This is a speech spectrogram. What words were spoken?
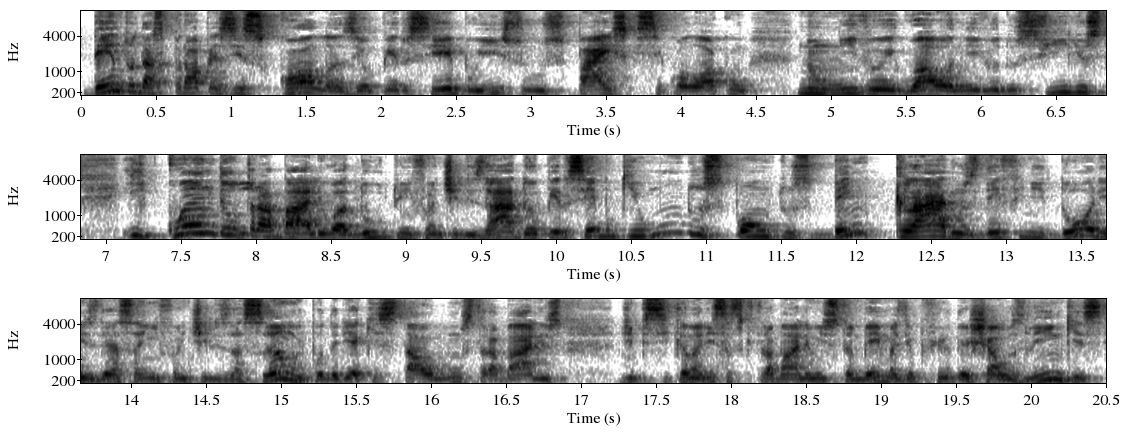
dentro das próprias escolas eu percebo isso, os pais que se colocam num nível igual ao nível dos filhos, e quando eu trabalho o adulto infantilizado, eu percebo que um dos pontos bem claros, definidores dessa infantilização, e poderia aqui estar alguns trabalhos de psicanalistas que trabalham isso também, mas eu prefiro deixar os links,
